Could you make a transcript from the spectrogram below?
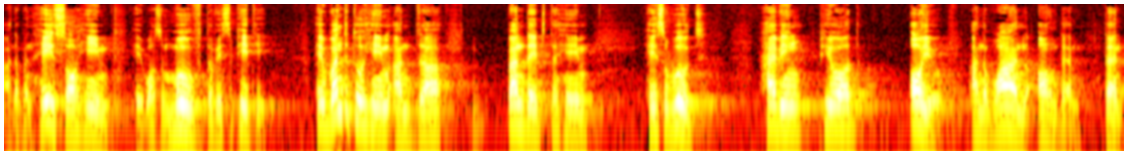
and when he saw him, he was moved with pity. He went to him and uh, bandaged him his wound, having poured oil and wine on them. Then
